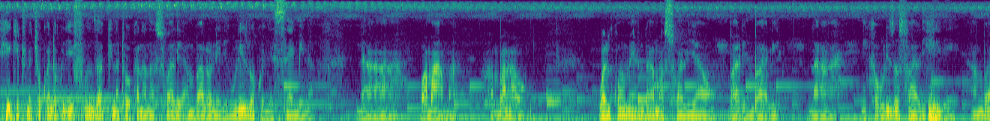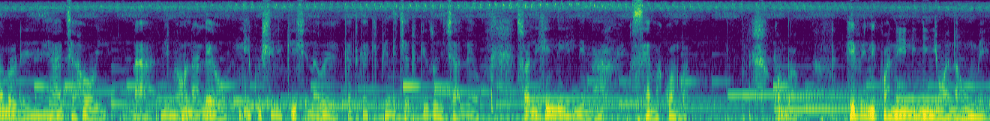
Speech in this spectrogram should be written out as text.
hiki tunachokwenda kujifunza kinatokana na swali ambalo niliulizwa kwenye semina na wamama ambao walikuwa wameandaa maswali yao mbalimbali mbali, na nikaulizwa swali hili ambalo liliniacha hoi na nimeona leo ni kushirikishe na wewe katika kipindi chetu kizuri cha leo. Swali hili linasema kwamba kwamba hivi ni kwa nini nyinyi wanaume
